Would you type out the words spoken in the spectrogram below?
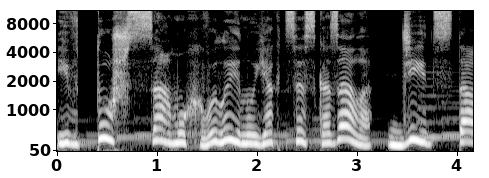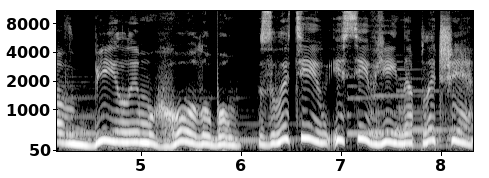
І в ту ж саму хвилину, як це сказала, дід став білим голубом, злетів і сів їй на плече.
